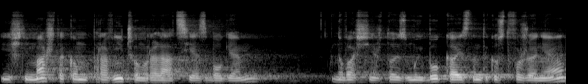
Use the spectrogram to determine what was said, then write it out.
Jeśli masz taką prawniczą relację z Bogiem, no właśnie, że to jest mój Bóg, a jestem tylko stworzenie,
